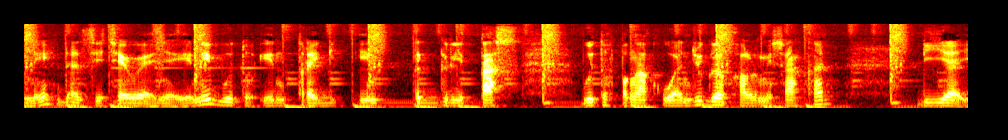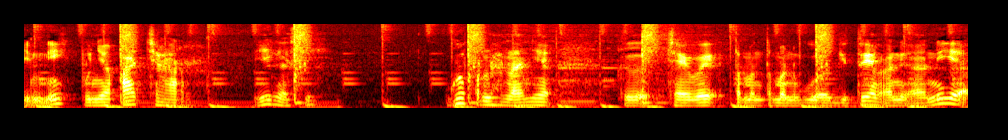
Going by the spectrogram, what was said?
ini dan si ceweknya ini butuh integritas butuh pengakuan juga kalau misalkan dia ini punya pacar. Iya gak sih? Gue pernah nanya ke cewek teman-teman gue gitu yang aneh-aneh ya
